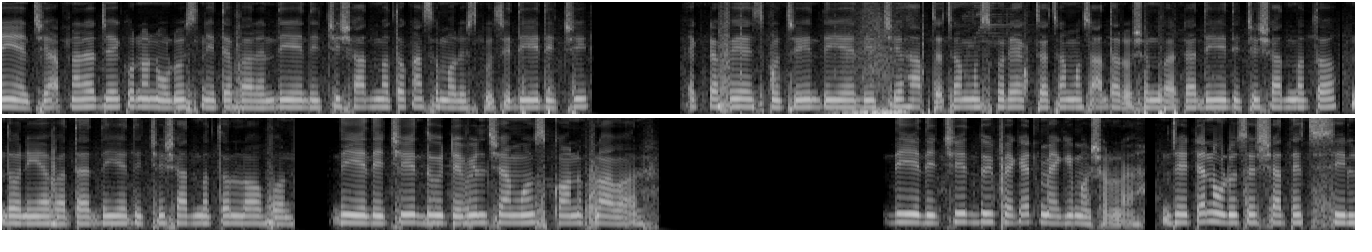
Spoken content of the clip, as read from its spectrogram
নিয়েছি। আপনারা যে কোনো নুডলস নিতে পারেন। দিয়ে দিচ্ছি স্বাদ মতো কাঁচামরিচ কুচি। দিয়ে দিচ্ছি একটা পেঁয়াজ কুচি। দিয়ে দিচ্ছি হাফ চা চামচ করে এক চা চামচ আদা রসুন বাটা। দিয়ে দিচ্ছি স্বাদ মতো ধনিয়া পাতা। দিয়ে দিচ্ছি স্বাদ মতো লবণ। দিয়ে দিচ্ছি দুই টেবিল চামচ কর্নফ্লাওয়ার। দিয়ে দিচ্ছি দুই প্যাকেট ম্যাগি মশলা। যেটা নুডলসের সাথে ছিল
